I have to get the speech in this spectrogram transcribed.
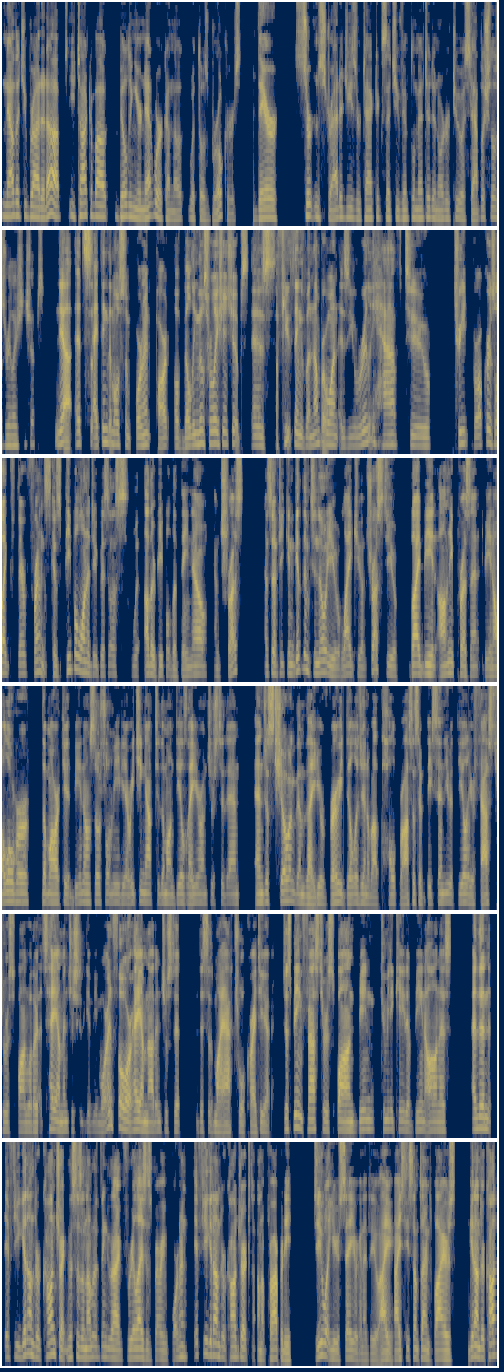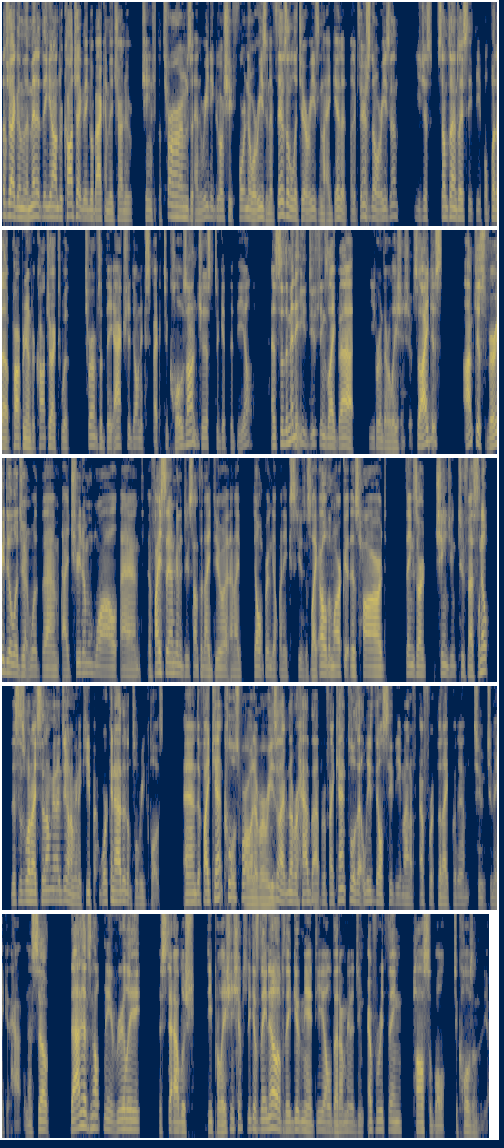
now that you brought it up, you talk about building your network on the with those brokers. There certain strategies or tactics that you've implemented in order to establish those relationships? Yeah, it's I think the most important part of building those relationships is a few things, but number one is you really have to treat brokers like they're friends because people want to do business with other people that they know and trust. And so if you can get them to know you, like you, and trust you, by being omnipresent, being all over the market, being on social media, reaching out to them on deals that you're interested in, and just showing them that you're very diligent about the whole process. If they send you a deal, you're fast to respond, whether it's, Hey, I'm interested, give me more info or Hey, I'm not interested. This is my actual criteria. Just being fast to respond, being communicative, being honest. And then if you get under contract, this is another thing that I've realized is very important. If you get under contract on a property, do what you say you're going to do. I, I see sometimes buyers get under contract and the minute they get under contract, they go back and they try to change the terms and renegotiate for no reason. If there's a legit reason, I get it. But if there's no reason, you just sometimes I see people put a property under contract with terms that they actually don't expect to close on just to get the deal. And so the minute you do things like that, you burn the relationship. So I just I'm just very diligent with them. I treat them well. And if I say I'm going to do something, I do it. And I don't bring up any excuses like, oh, the market is hard. Things are changing too fast. Nope. This is what I said I'm going to do. And I'm going to keep working at it until we close. And if I can't close for whatever reason, I've never had that. But if I can't close, at least they'll see the amount of effort that I put in to, to make it happen. And so that has helped me really establish deep relationships because they know if they give me a deal that I'm going to do everything possible to close on the deal.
